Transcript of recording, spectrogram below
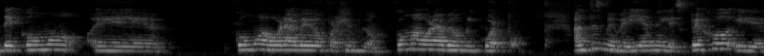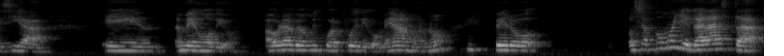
de cómo, eh, cómo ahora veo, por ejemplo, cómo ahora veo mi cuerpo. Antes me veía en el espejo y decía, eh, me odio. Ahora veo mi cuerpo y digo, me amo, ¿no? Pero, o sea, cómo llegar hasta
